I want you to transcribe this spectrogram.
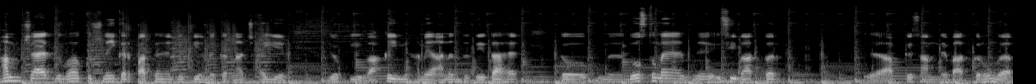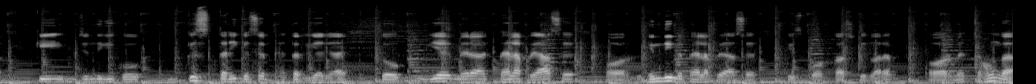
हम शायद वह कुछ नहीं कर पाते हैं जो कि हमें करना चाहिए, जो कि वाकई में हमें आनंद देता है। तो दोस्तों मैं इसी बात पर आपके सामने बात करूँगा कि ज़िंदगी को किस तरीके से बेहतर लिया जाए। तो ये मेरा पहला प्रयास है और हिंदी में पहला प्रयास है इस पॉडकास्ट के द्वारा। और मैं चाहूँगा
